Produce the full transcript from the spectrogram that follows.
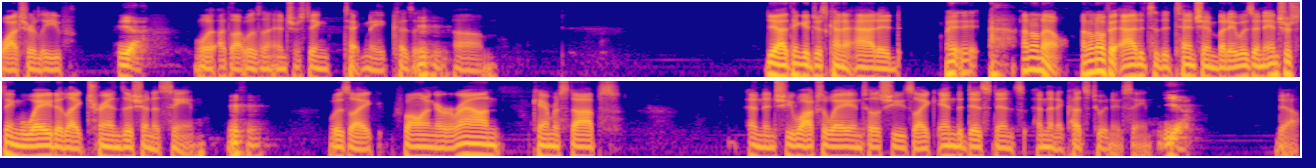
watch her leave. yeah, What I thought was an interesting technique because it, Mhm. um, yeah, I think it just kind of added. It, I don't know. I don't know if it added to the tension, but it was an interesting way to like transition a scene. hmm was like following her around, camera stops, and then she walks away until she's like in the distance, and then it cuts to a new scene. yeah, Yeah,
